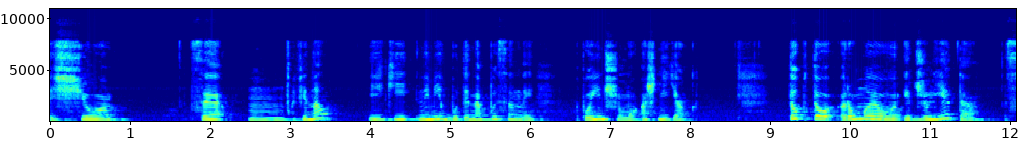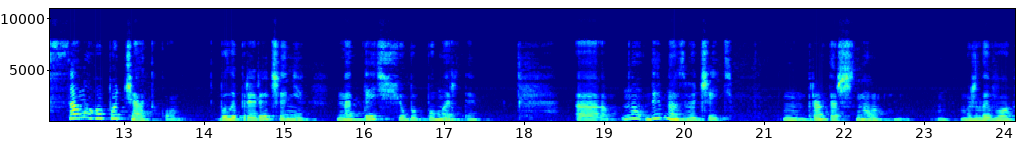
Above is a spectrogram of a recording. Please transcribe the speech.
що це фінал, який не міг бути написаний по-іншому аж ніяк. Тобто Ромео і Джульєта з самого початку були приречені на те, щоб померти. Е, ну, дивно звучить, правда ж? Ну, можливо,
